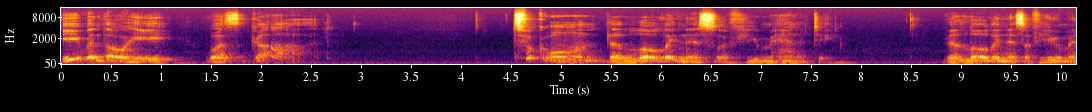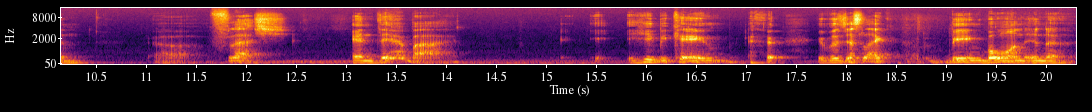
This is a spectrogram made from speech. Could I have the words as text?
even though he was God, took on the lowliness of humanity, the lowliness of human uh, flesh, and thereby he became, it was just like being born in a,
